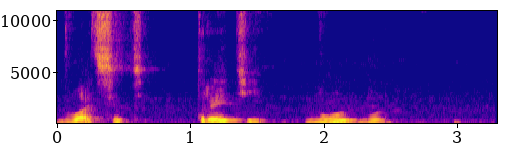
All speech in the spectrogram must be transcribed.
23.00.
